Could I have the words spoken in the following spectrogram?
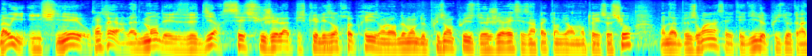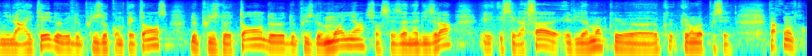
Bah oui, in fine, au contraire, la demande est de dire ces sujets-là, puisque les entreprises, on leur demande de plus en plus de gérer ces impacts environnementaux et sociaux, on a besoin, ça a été dit, de plus de granularité, de, plus de compétences, de plus de temps, de, plus de moyens sur ces analyses-là, et, c'est vers ça, évidemment, que, que, l'on va pousser. Par contre,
